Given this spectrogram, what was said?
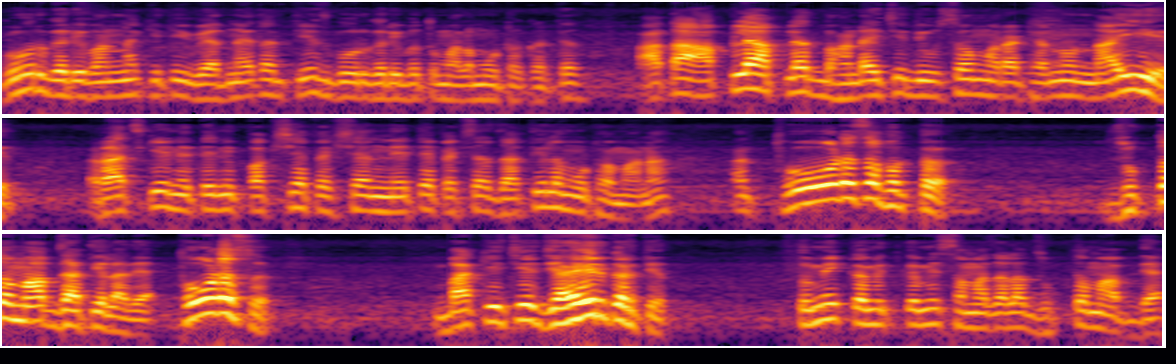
गोरगरिबांना किती वेदना आहेत आणि तेच गोरगरीब तुम्हाला मोठं करतात. आता आपल्या आपल्यात भांडायचे दिवस मराठ्यांना नाही आहेत. राजकीय नेत्यांनी पक्षापेक्षा नेत्यापेक्षा जातीला मोठं माना. आणि थोडंसं फक्त झुकतं माप जातीला द्या. थोडंसं. बाकीचे जाहीर करतात. तुम्ही कमीत कमी समाजाला झुकतं माप द्या.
